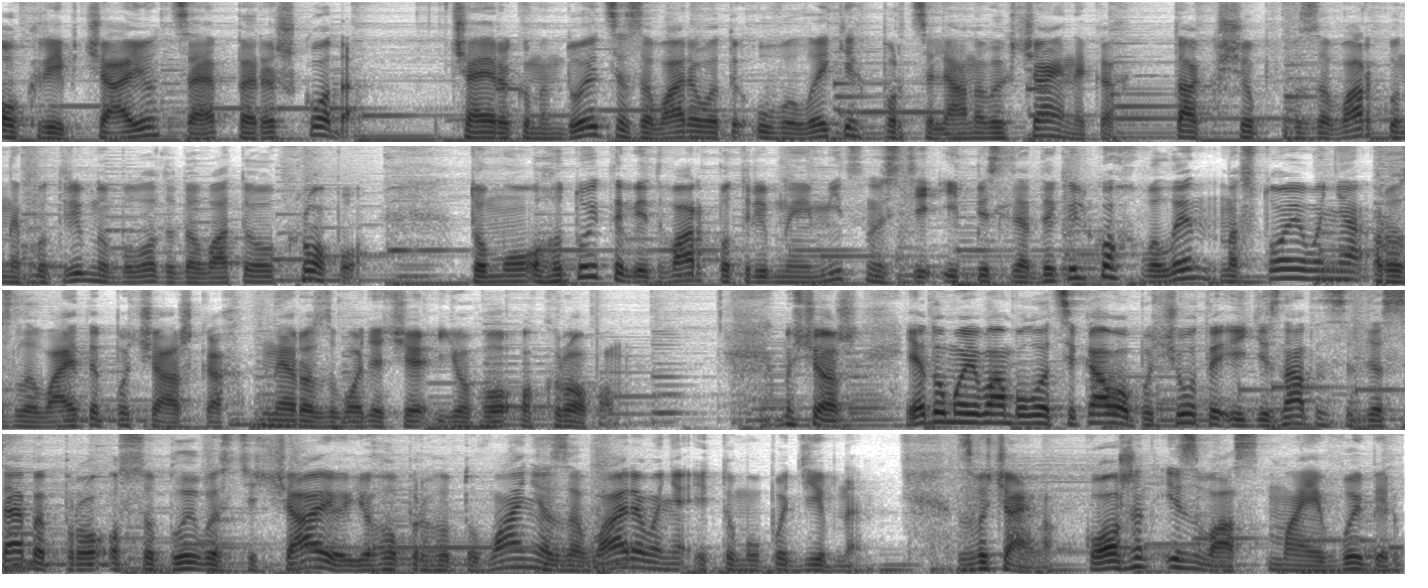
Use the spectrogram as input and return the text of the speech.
Окріп чаю це перешкода. Чай рекомендується заварювати у великих порцелянових чайниках, так щоб в заварку не потрібно було додавати окропу. Тому готуйте відвар потрібної міцності і після декількох хвилин настоювання розливайте по чашках, не розводячи його окропом. Ну що ж, я думаю, вам було цікаво почути і дізнатися для себе про особливості чаю, його приготування, заварювання і тому подібне. Звичайно, кожен із вас має вибір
